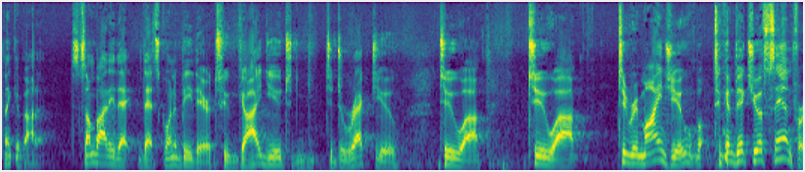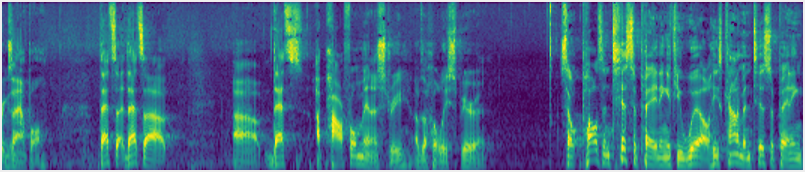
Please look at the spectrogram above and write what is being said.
Think about it. Somebody that, that's going to be there to guide you, to, to direct you, to, uh, to, uh, to remind you, to convict you of sin, for example. That's a, that's a, uh, that's a powerful ministry of the Holy Spirit. So Paul's anticipating, if you will, he's kind of anticipating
